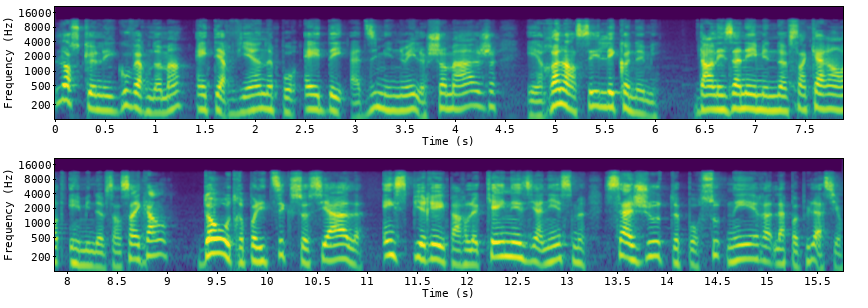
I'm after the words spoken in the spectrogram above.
lorsque les gouvernements interviennent pour aider à diminuer le chômage et relancer l'économie. Dans les années 1940 et 1950, d'autres politiques sociales inspirées par le keynésianisme s'ajoutent pour soutenir la population.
